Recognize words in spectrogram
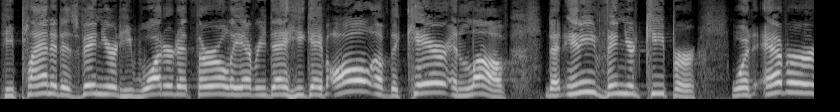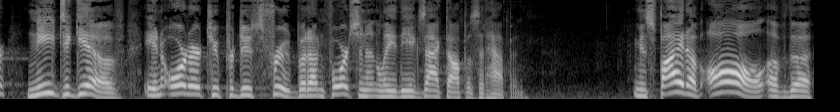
He planted his vineyard. He watered it thoroughly every day. He gave all of the care and love that any vineyard keeper would ever need to give in order to produce fruit. But unfortunately, the exact opposite happened. In spite of all of the,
